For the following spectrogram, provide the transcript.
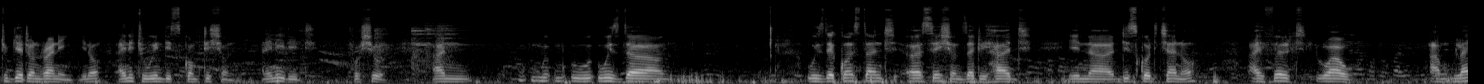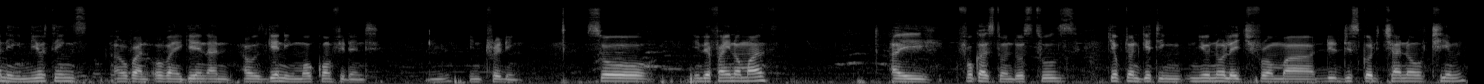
to, get on running. You know, I need to win this competition. I need it for sure, and with the with the constant uh, sessions that we had in uh, Discord channel, I felt wow, I'm learning new things over and over again, and I was gaining more confidence in trading. So in the final month, I focused on those tools, kept on getting new knowledge from uh, the Discord channel team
